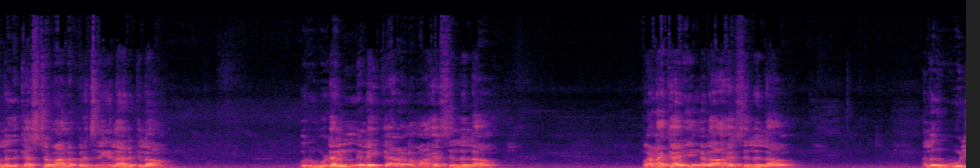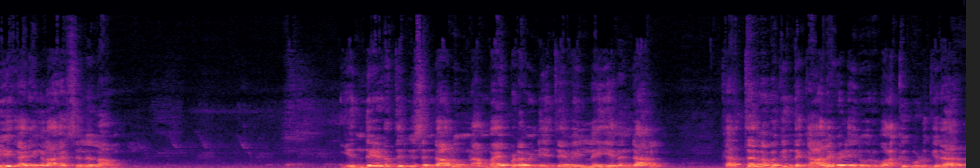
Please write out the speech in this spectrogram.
அல்லது கஷ்டமான பிரச்சனைகளாக இருக்கலாம். ஒரு உடல்நிலை காரணமாக செல்லலாம். பண காரியங்களாக செல்லலாம் அல்லது ஊழிய காரியங்களாக செல்லலாம். எந்த இடத்திற்கு சென்றாலும் நாம் பயப்பட வேண்டிய தேவையில்லை. ஏனென்றால் கர்த்தர் நமக்கு இந்த கால வேளையில் ஒரு வாக்கு கொடுக்கிறார்.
